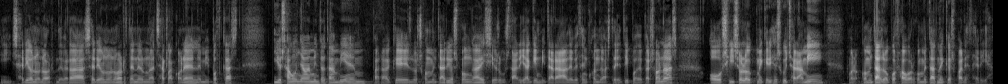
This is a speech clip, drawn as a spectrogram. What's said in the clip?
y sería un honor, de verdad sería un honor tener una charla con él en mi podcast. Y os hago un llamamiento también para que en los comentarios pongáis si os gustaría que invitara de vez en cuando a este tipo de personas o si solo me queréis escuchar a mí. Bueno, comentadlo por favor, comentadme qué os parecería.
